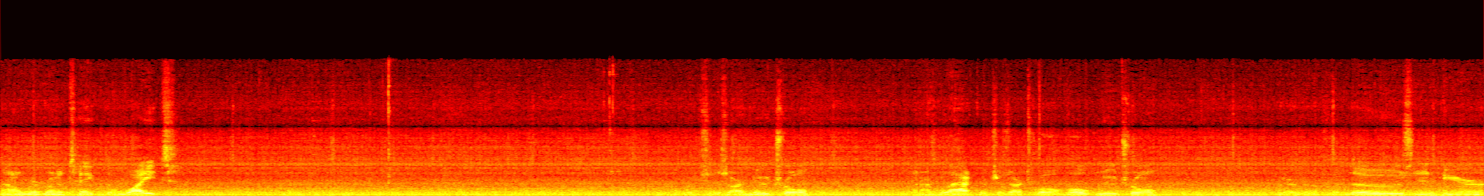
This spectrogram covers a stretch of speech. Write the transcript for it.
Now we're going to take the white which is our neutral and our black which is our 12 volt neutral. We're going to put those in here.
